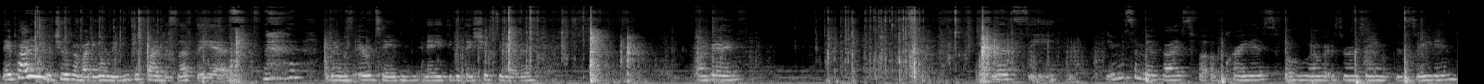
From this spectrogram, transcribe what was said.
they probably didn't even choose somebody over you. You just probably just left their ass. they was irritating and they need to get their shit together. Okay. Let's see. Give me some advice for Aquarius, for whoever is resonating with this reading.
